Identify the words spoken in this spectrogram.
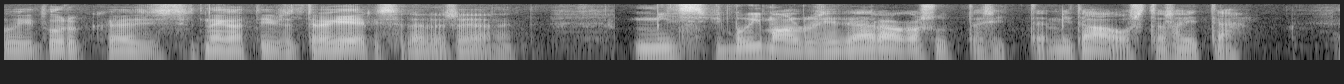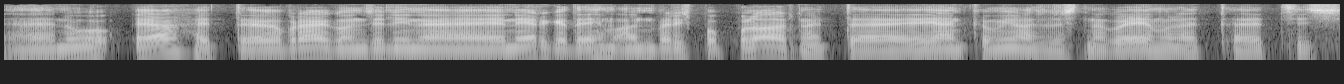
kui turg äh, siis negatiivselt reageeris sellele sõjale. mis võimalusi te ära kasutasite, mida osta saite? Äh, nojah, et aga praegu on selline energiateema on päris populaarne, et ei jäänud ka mina sellest nagu eemale, et, et siis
